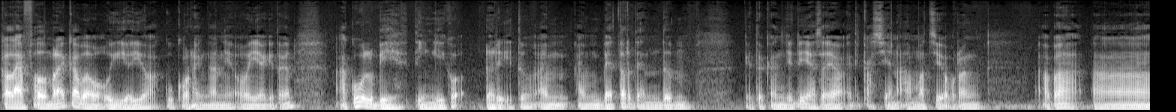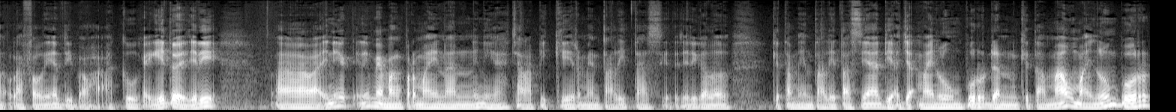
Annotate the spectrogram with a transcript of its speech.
ke level mereka bahwa oh iya iya aku korengan ya oh iya gitu kan. Aku lebih tinggi kok dari itu. I'm I'm better than them gitu kan. Jadi ya saya itu kasihan amat sih orang apa uh, levelnya di bawah aku kayak gitu ya. Jadi uh, ini ini memang permainan ini ya cara pikir mentalitas gitu. Jadi kalau kita mentalitasnya diajak main lumpur dan kita mau main lumpur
